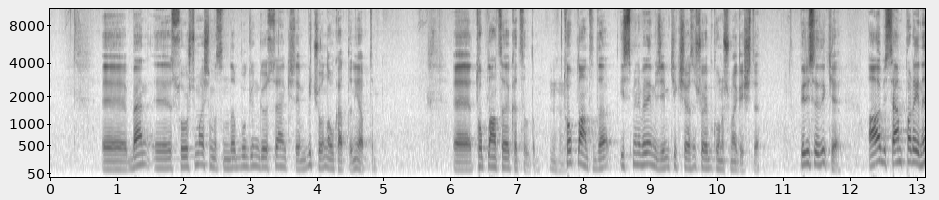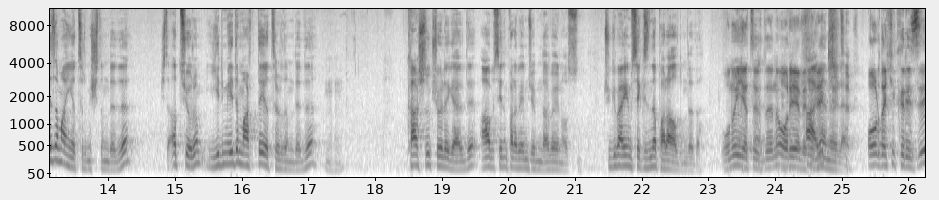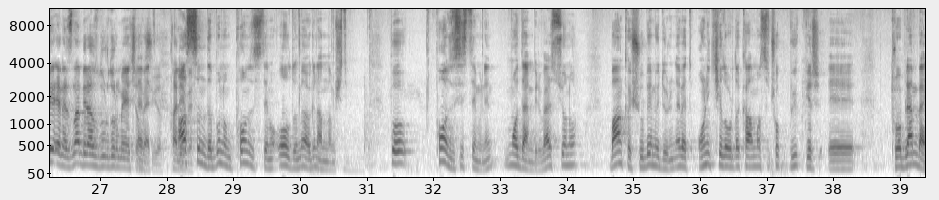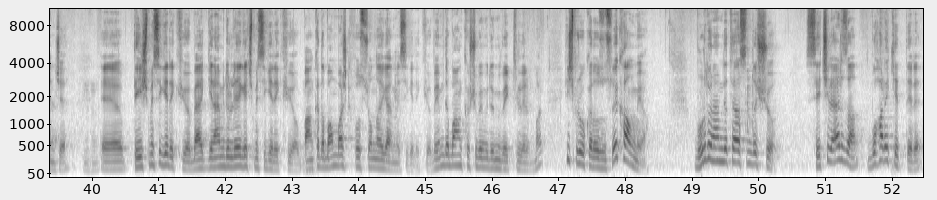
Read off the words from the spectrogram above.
E, ben e, soruşturma aşamasında bugün gösteren kişilerin birçoğunun avukatlığını yaptım. E, toplantıya katıldım. Toplantıda ismini veremeyeceğim iki kişi arasında şöyle bir konuşma geçti. Birisi dedi ki, abi sen parayı ne zaman yatırmıştın dedi. İşte atıyorum 27 Mart'ta yatırdım dedi. Karşılık şöyle geldi. Abi senin para benim cebimde haberin olsun. Çünkü ben 28'inde para aldım dedi. Onun yatırdığını oraya vererek Aynen öyle. Oradaki krizi en azından biraz durdurmaya Evet. çalışıyor. Talebi. Aslında bunun Ponzi sistemi olduğunu ben o gün anlamıştım. Bu Ponzi sisteminin modern bir versiyonu. Banka şube müdürünün evet 12 yıl orada kalması çok büyük bir e, problem bence. E, değişmesi gerekiyor. Belki genel müdürlüğe geçmesi gerekiyor. Bankada bambaşka pozisyonlara gelmesi gerekiyor. Benim de banka şube müdürü müvekkillerim var. Hiçbiri o kadar uzun süre kalmıyor. Burada önemli detay aslında şu. Seçil Erzan bu hareketleri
